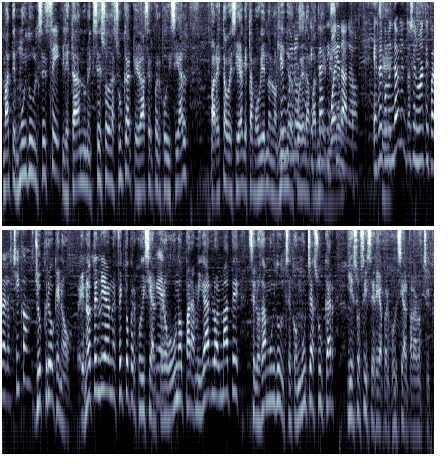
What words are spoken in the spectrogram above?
mates muy dulces Sí. y le está dando un exceso de azúcar que va a ser perjudicial para esta obesidad que estamos viendo en los Qué niños bueno después de la pandemia. Buen dato. ¿Es Sí. recomendable entonces el mate para los chicos? Yo creo que no. Eh, No tendría un efecto perjudicial, Bien. pero uno para amigarlo al mate se los da muy dulce, con mucho azúcar, y eso sí sería perjudicial para los chicos.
